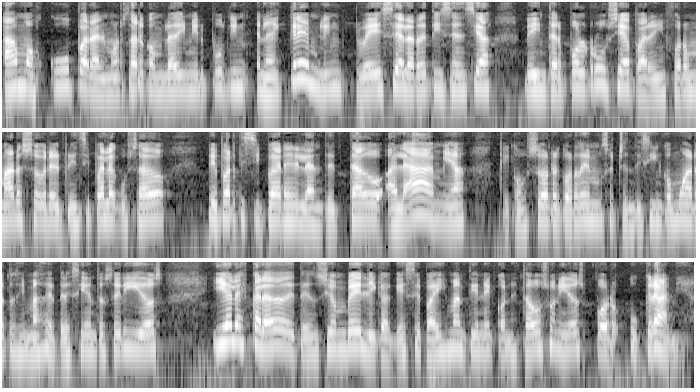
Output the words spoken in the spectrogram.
a Moscú para almorzar con Vladimir Putin en el Kremlin, pese a la reticencia de Interpol Rusia para informar sobre el principal acusado de participar en el atentado a la AMIA, que causó, recordemos, 85 muertos y más de 300 heridos, y a la escalada de tensión bélica que ese país mantiene con Estados Unidos por Ucrania.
